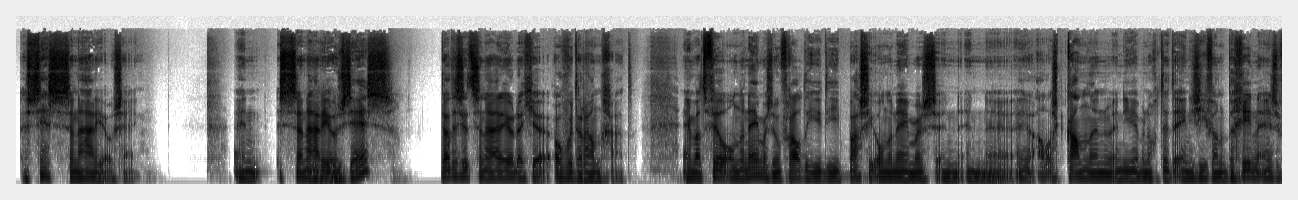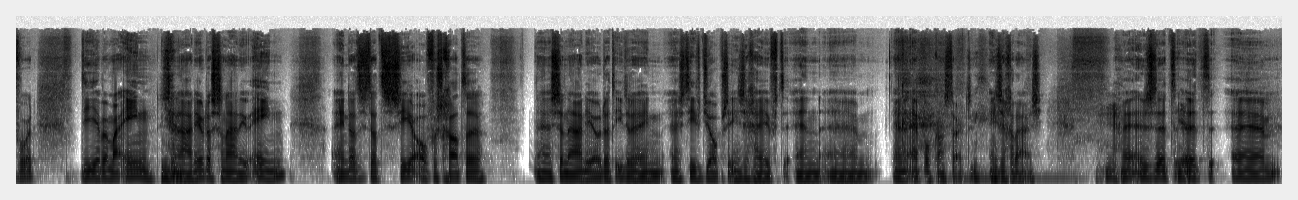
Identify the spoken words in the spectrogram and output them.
zes scenario's zijn. En scenario mm -hmm. zes, dat is het scenario dat je over de rand gaat. En wat veel ondernemers doen, vooral die, die passieondernemers en, en uh, alles kan en, en, die hebben nog de energie van het begin enzovoort. Die hebben maar één scenario, ja. dat is scenario één. En dat is dat zeer overschatte uh, scenario dat iedereen uh, Steve Jobs in zich heeft en, um, en een Apple kan starten in zijn garage. Ja. dus het, ja. het, um,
